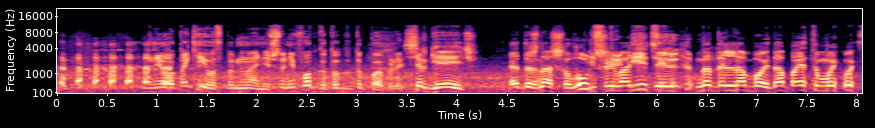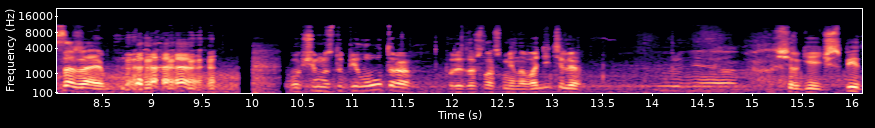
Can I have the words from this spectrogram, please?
У него такие воспоминания, что не фотка, то ДТП, блядь. Сергеич, это же наш лучший водитель на дальнобой, да, поэтому мы его и сажаем. В общем, наступило утро, произошла смена водителя. Сергеич спит.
